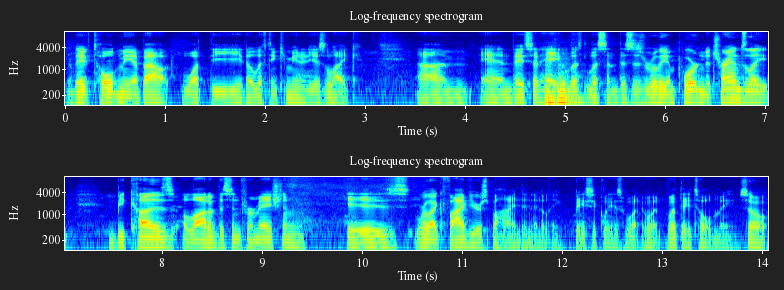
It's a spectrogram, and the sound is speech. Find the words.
They've told me about what the the lifting community is like um, and they said, "Hey, mm-hmm. li- listen, this is really important to translate because a lot of this information is we're like five years behind in Italy. Basically, is what what, what they told me. So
